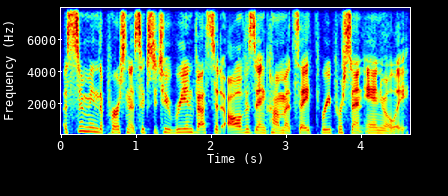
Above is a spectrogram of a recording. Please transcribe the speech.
assuming the person at 62 reinvested all of his income at, say, 3% annually.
